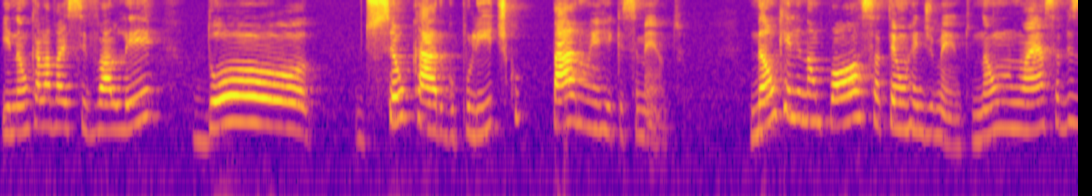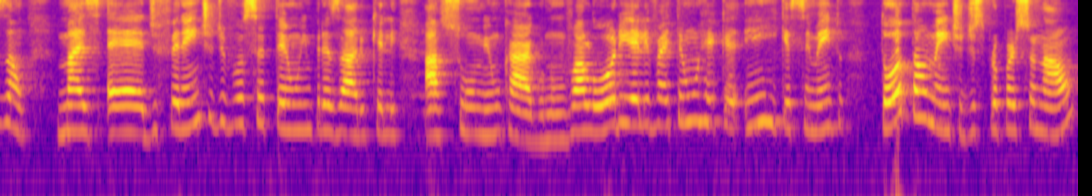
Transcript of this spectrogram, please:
E não que ela vai se valer do, do seu cargo político para um enriquecimento. Não que ele não possa ter um rendimento, não, não é essa visão, mas é diferente de você ter um empresário que ele assume um cargo num valor e ele vai ter um enriquecimento totalmente desproporcional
